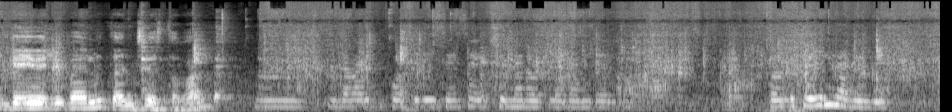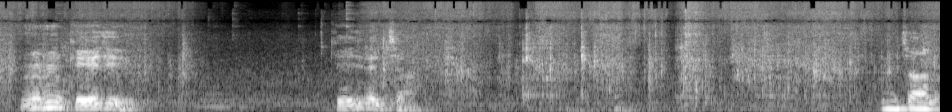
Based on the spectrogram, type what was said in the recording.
ఇంకా ఏ వెల్లిపాయలు దంచేస్తావా ఇంతవరకు పొట్టు తీసేసి అవి చిన్న రోట్లో దంటే రెండు కేజీలు కేజీ. కేజీ తెచ్చా ఉమ్, చాలు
